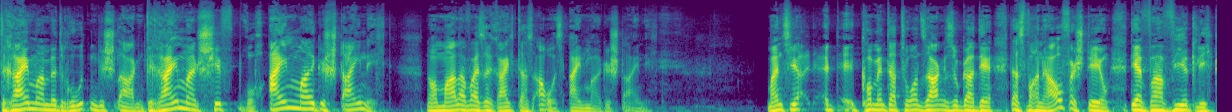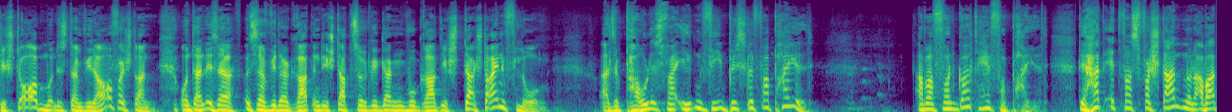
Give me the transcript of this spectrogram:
Dreimal mit Ruten geschlagen, dreimal Schiffbruch, einmal gesteinigt. Normalerweise reicht das aus, einmal gesteinigt. Manche äh, äh, Kommentatoren sagen sogar, der, das war eine Auferstehung. Der war wirklich gestorben und ist dann wieder auferstanden. Und dann ist er, ist er wieder gerade in die Stadt zurückgegangen, wo gerade die Steine flogen. Also Paulus war irgendwie ein bisschen verpeilt. Aber von Gott her verpeilt. Der hat etwas verstanden, und aber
